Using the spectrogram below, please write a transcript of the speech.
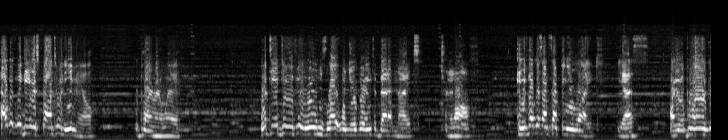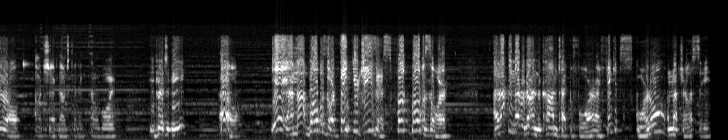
How quickly do you respond to an email? Reply right away. What do you do if your room's light when you're going to bed at night? Turn it off. Can you focus on something you like? Yes. Are you a boy or a girl? I'm a chick. No, I'm just kidding. I'm a boy. You appear to be? Oh. Yay, I'm not Bulbasaur. Thank you, Jesus. Fuck Bulbasaur. I've actually never gotten the calm type before. I think it's Squirtle? I'm not sure. Let's see.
